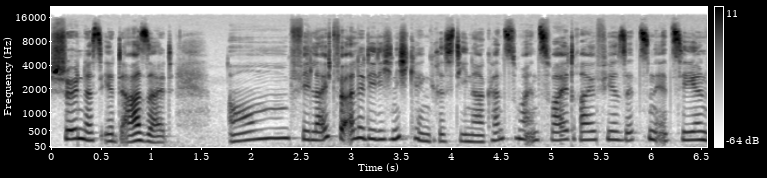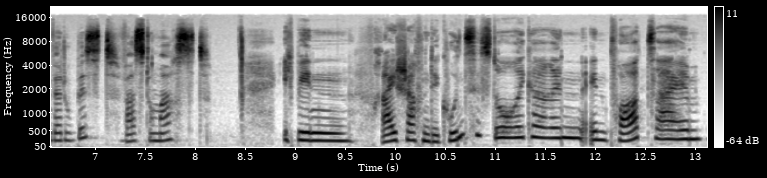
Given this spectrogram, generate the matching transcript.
schön, dass ihr da seid. Um, vielleicht für alle, die dich nicht kennen, Christina, kannst du mal in zwei, drei, vier Sätzen erzählen, wer du bist, was du machst? Ich bin freischaffende Kunsthistorikerin in Pforzheim,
